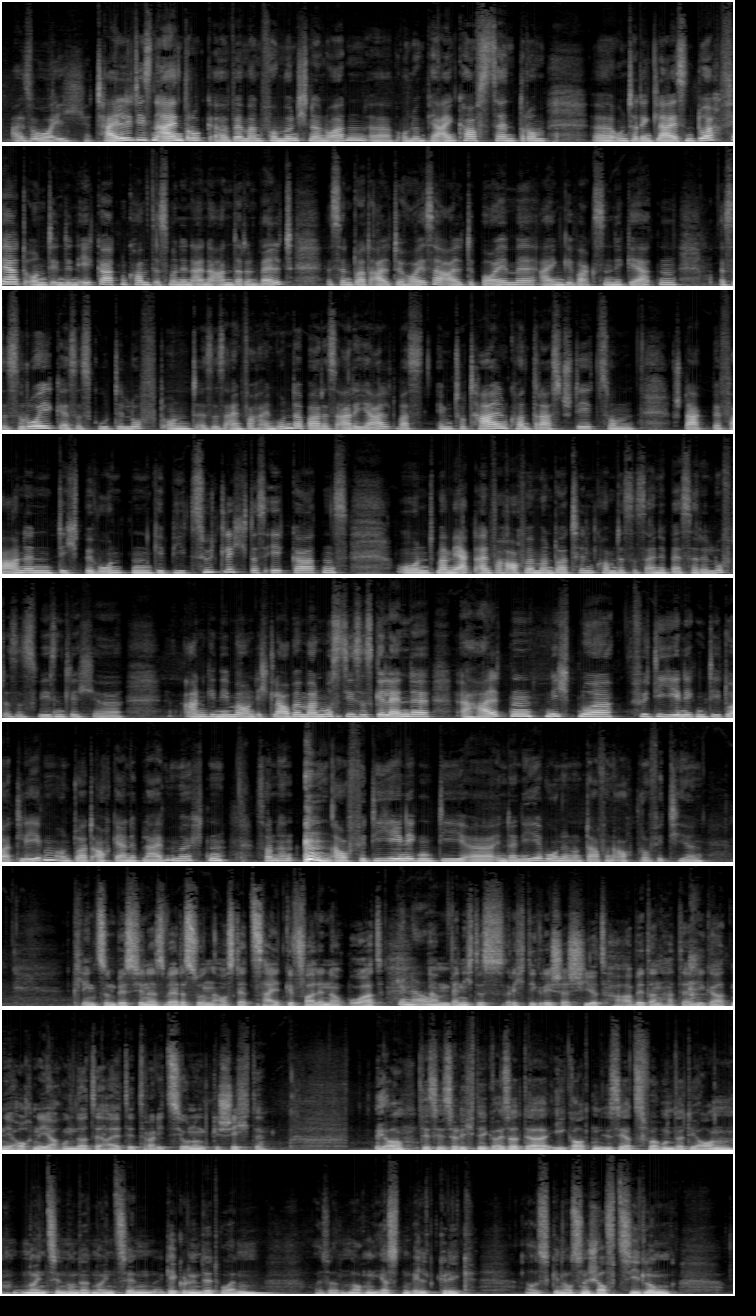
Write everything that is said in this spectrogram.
Also ich teile diesen Eindruck, äh, wenn man vom Münchner Norden, äh, Olympia-Einkaufszentrum, äh, unter den Gleisen durchfährt und in den Eckgarten kommt, ist man in einer anderen Welt. Es sind dort alte Häuser, alte Bäume, eingewachsene Gärten. Es ist ruhig, es ist gute Luft und es ist einfach ein wunderbares Areal, was im totalen Kontrast steht zum stark befahrenen, dicht bewohnten Gebiet südlich des Eckgartens. Und man merkt einfach auch, wenn man dorthin kommt, es ist eine bessere Luft, es ist wesentlich äh, angenehmer. Und ich glaube, man muss dieses Gelände erhalten, nicht nur für diejenigen, die dort leben und dort auch gerne bleiben möchten, sondern auch für diejenigen, die äh, in der Nähe wohnen und davon auch profitieren. Klingt so ein bisschen, als wäre das so ein aus der Zeit gefallener Ort. Genau. Ähm, wenn ich das richtig recherchiert habe, dann hat der Egarten ja auch eine jahrhundertealte Tradition und Geschichte. Ja, das ist richtig. Also der E-Garten ist jetzt vor 100 Jahren, 1919, gegründet worden, also nach dem Ersten Weltkrieg aus Genossenschaftssiedlung.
